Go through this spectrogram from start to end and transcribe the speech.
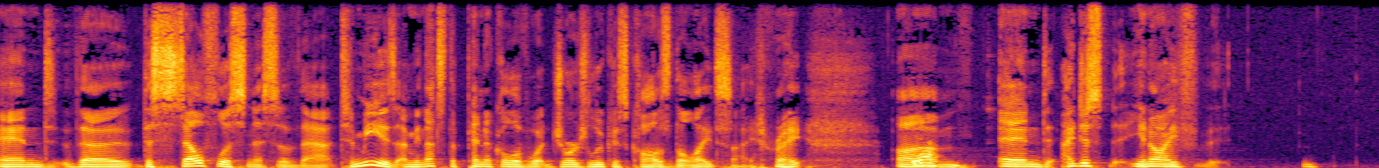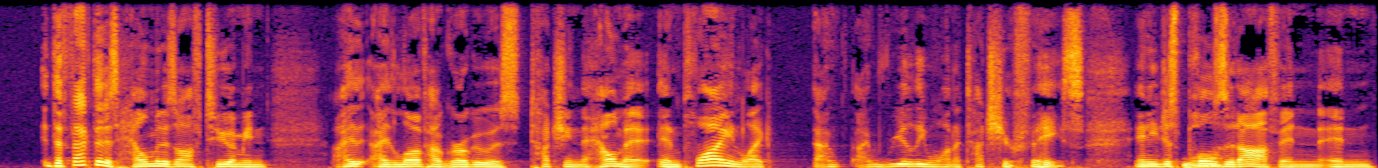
and the the selflessness of that to me is i mean that's the pinnacle of what george lucas calls the light side right um, yeah. and i just you know i the fact that his helmet is off too i mean i i love how grogu is touching the helmet implying like I, I really want to touch your face. And he just pulls yeah. it off and, and,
